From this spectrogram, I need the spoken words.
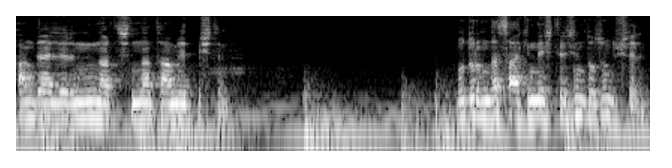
Kan değerlerinin artışından tahmin etmiştim. Bu durumda sakinleştiricinin dozunu düşürelim.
